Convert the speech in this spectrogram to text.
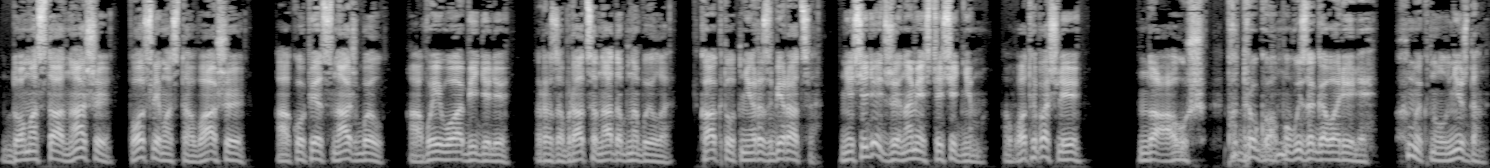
До моста наши, после моста ваши. А купец наш был, а вы его обидели. Разобраться надобно было. Как тут не разбираться? Не сидеть же на месте сиднем. Вот и пошли. Да уж, по-другому вы заговорили, хмыкнул Неждан.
